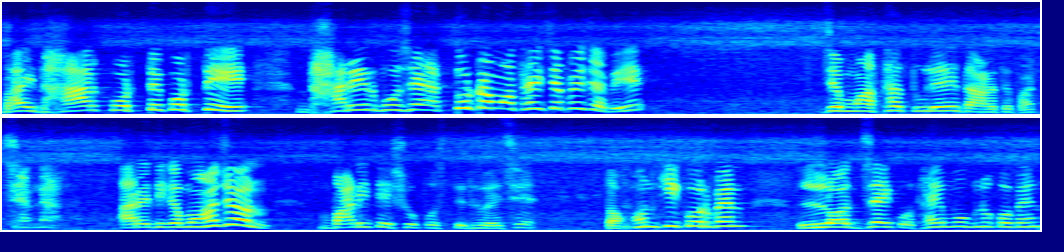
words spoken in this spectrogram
ভাই, ধার করতে করতে ধারের বোঝা এতটা মাথায় চেপে যাবে যে মাথা তুলে দাঁড়াতে পারছেন না। আর এদিকে মহাজন বাড়িতে এসে উপস্থিত হয়েছে। তখন কি করবেন? লজ্জায় কোথায় মুখ লুকোবেন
